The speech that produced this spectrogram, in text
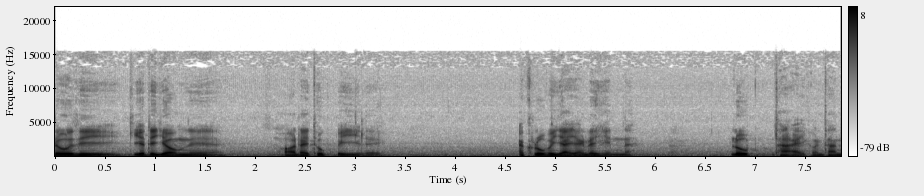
ดูสิเกียรตินิยมเนี่ยพอได้ทุกปีเลยอะครูผู้ใหญ่ยังได้เห็นนะรูปถ่ายของท่าน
